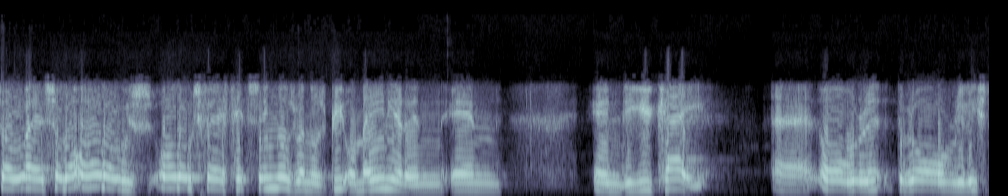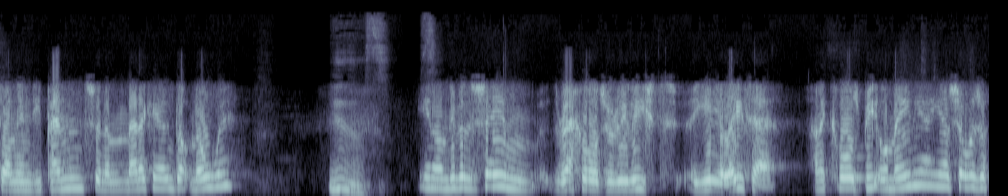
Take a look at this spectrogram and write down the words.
So, uh, so all those all those first hit singles when there was Beatlemania in in in the UK, uh, all were, they were all released on independence in America and got nowhere. Yes. You know, they were the same records were released a year later, and it caused Beatlemania. You know, so it was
